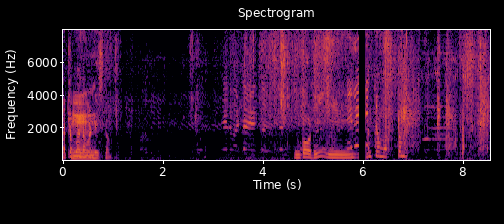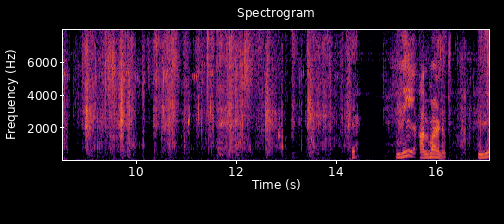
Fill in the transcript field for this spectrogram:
అట్లా పంట పండిస్తాం. ఇంకొకటి ఈ కొంచెం మొత్తం ఇది అల్మాండ్. ఇది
